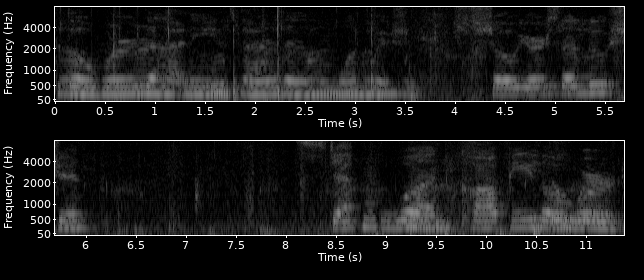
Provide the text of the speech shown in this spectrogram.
the word that means more than one wish? Show your solution. Step 1. Copy the word.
